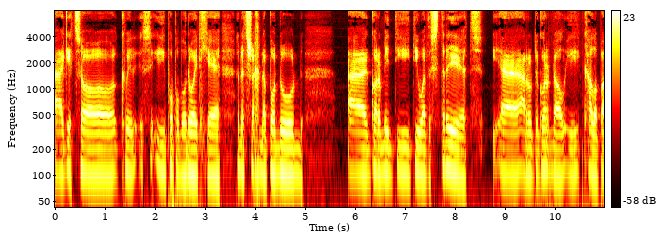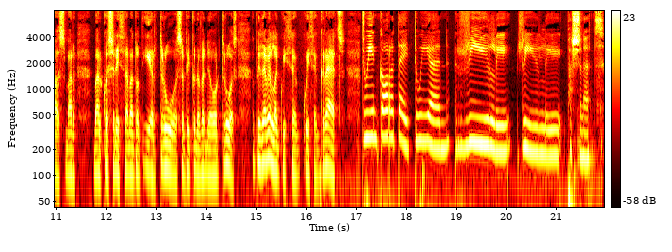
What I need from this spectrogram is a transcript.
ac eto i pobl mewn oed lle yn y trach na bod nhw'n uh, gorau mynd i diwedd y stryd uh, ar y gornol i cael y bus mae'r ma, gwasanaethau ma'n dod i'r drws a bydd gwneud fyny o'r drws a bydd e fel yn gweithio, gweithio'n gret Dwi'n gorau deud dwi yn really really passionate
